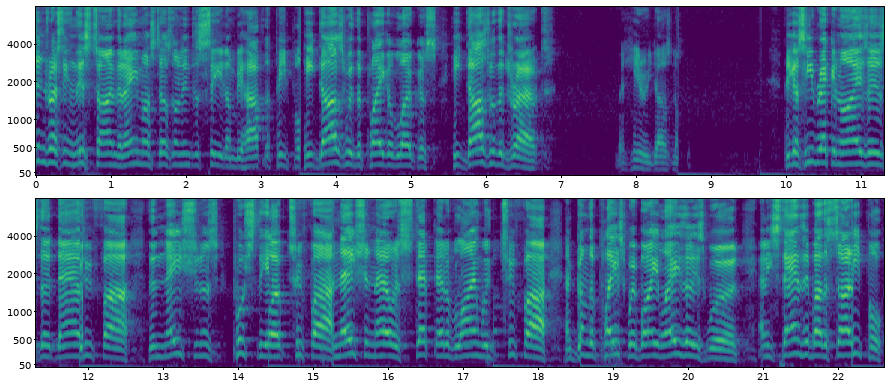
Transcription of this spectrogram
interesting this time that Amos does not intercede on behalf of the people. He does with the plague of locusts, he does with the drought, but here he does not. because he recognizes that now too far. The nation has pushed the envelope too far. The nation now has stepped out of line with too far and gone to the place whereby he lays out his word and he stands it by the side of people.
